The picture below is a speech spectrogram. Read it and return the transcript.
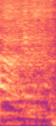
Yeah.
